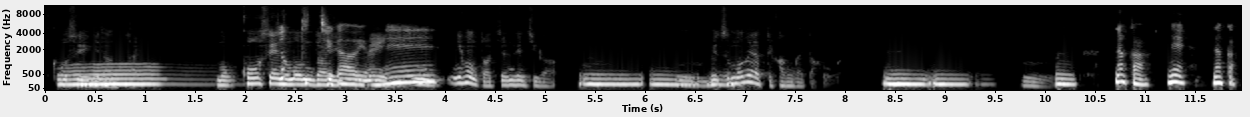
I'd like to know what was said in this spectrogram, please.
気候正義団体。もう公正の問題違うよねうん日本とは全然違う。うん、ううんん。別物やって考えた方がうん、うん。いい。うん。なんかね、なんか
